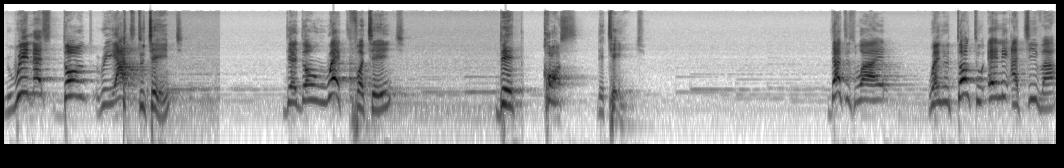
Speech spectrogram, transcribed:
Winners don't react to change, they don't wait for change, they cause the change. That is why when you talk to any achiever,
